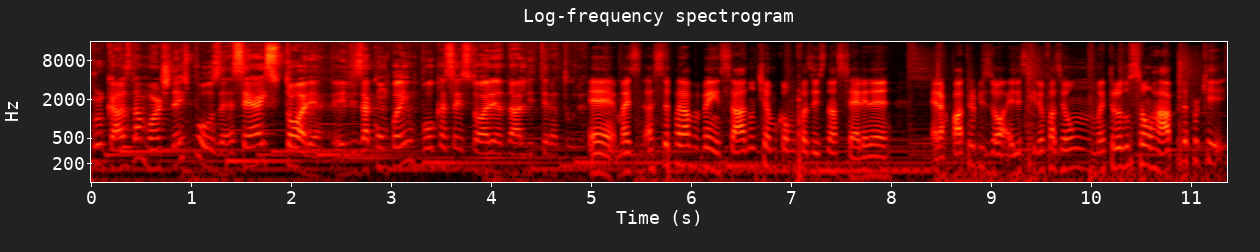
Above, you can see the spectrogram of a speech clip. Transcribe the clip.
por causa da morte da esposa. Essa é a história. Eles acompanham um pouco essa história da literatura. É, mas se você parar pra pensar, não tinha como fazer isso na série, né? Era quatro episódios. Eles queriam fazer um- uma introdução rápida, porque,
